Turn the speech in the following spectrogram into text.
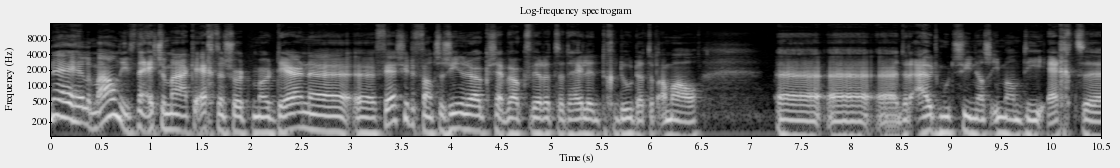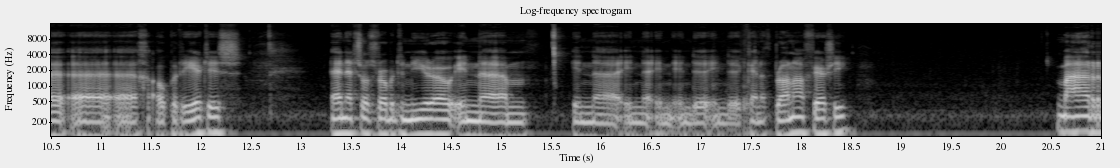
Nee, helemaal niet. Nee, ze maken echt een soort moderne uh, versie ervan. Ze zien er ook, ze hebben ook weer het, het hele gedoe dat het allemaal uh, uh, eruit moet zien als iemand die echt geopereerd is. En net zoals Robert De Niro in, um, in, in, in, in, de, in de Kenneth Branagh versie. Maar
